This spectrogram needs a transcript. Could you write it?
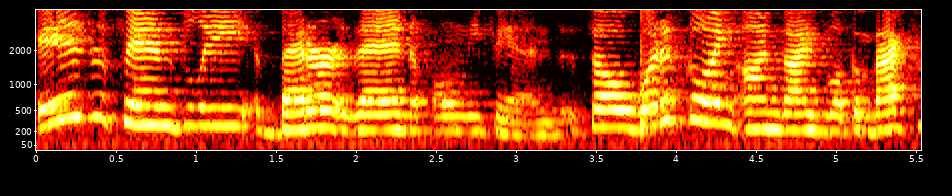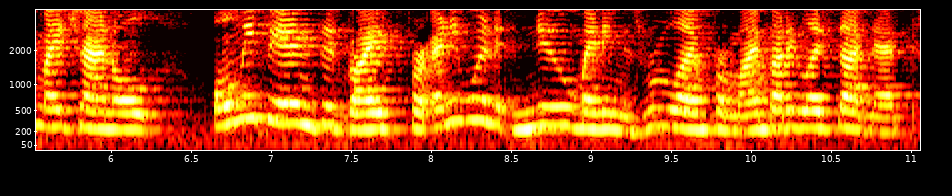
Is Fansly better than OnlyFans? So what is going on guys? Welcome back to my channel. OnlyFans advice for anyone new. My name is Rula. I'm from mindbodylife.net.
